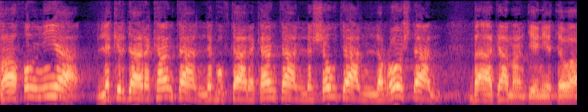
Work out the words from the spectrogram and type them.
غافڵ نییە لە کردارەکانتان لە گوفتارەکانتان لە شەوتان لە ڕۆژتان بە ئاگامان دێنێتەوە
